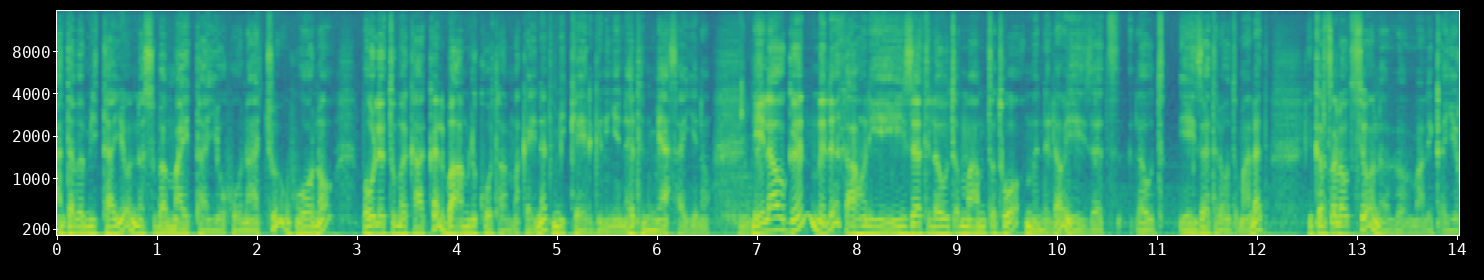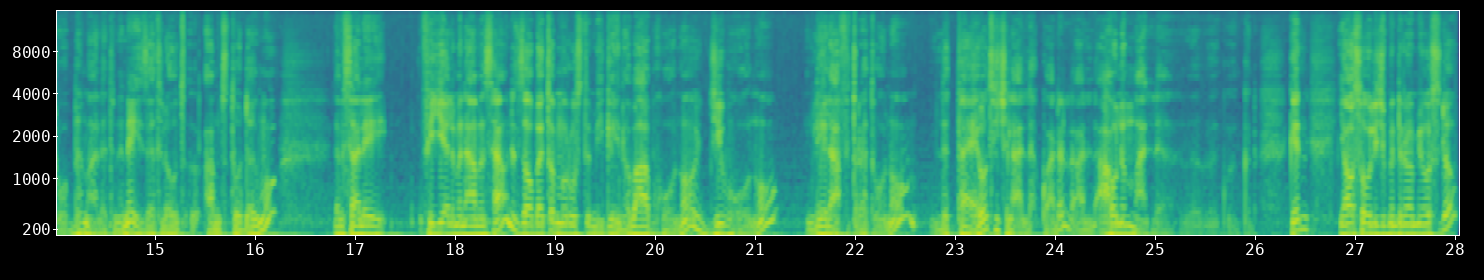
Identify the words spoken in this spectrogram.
አንተ በሚታየው እነሱ በማይታየው ሆናችሁ ሆኖ በሁለቱ መካከል በአምልኮት አማካኝነት የሚካሄድ ግንኙነት የሚያሳይ ነው። ሌላው ግን ምልህ አሁን የይዘት ለውጥ አምጥቶ የምንለው የይዘት ለውጥ የይዘት ለውጥ ማለት የቅርጽ ለውጥ ሲሆን normal ቀይሮብህ ማለት ነው። የይዘት ለውጥ አምጥቶ ደግሞ ለምሳሌ ፍየል ምናምን ሳይሆን እዛው በጥምር ውስጥ የሚገኝ ነው። እባብ ሆኖ ጅብ ሆኖ ሌላ ፍጥረት ሆኖ ልታየው ትችላለህ እኮ አይደል? አሁንም አለ። ግን ያው ሰው ልጅ ምንድነው የሚወስደው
